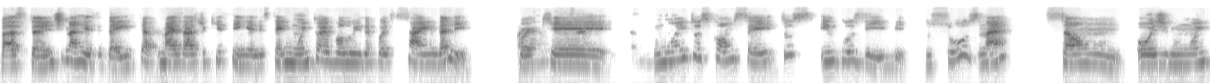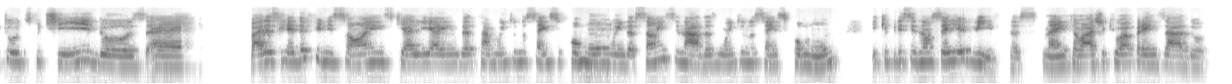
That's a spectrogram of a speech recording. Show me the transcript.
bastante na residência, mas acho que sim, eles têm muito a evoluir depois que saem dali, é, porque é, muitos conceitos, inclusive do SUS, né, são hoje muito discutidos, é, várias redefinições que ali ainda está muito no senso comum, ainda são ensinadas muito no senso comum, e que precisam ser revistas, né? Então, acho que o aprendizado,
